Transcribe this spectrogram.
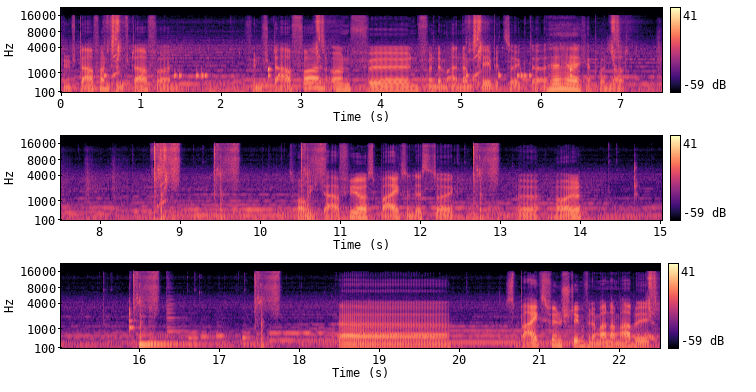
Fünf davon, fünf davon. Fünf davon und fünf von dem anderen Klebezeug da. ich habe 100. brauche ich dafür? Spikes und das Zeug. Äh, lol. Äh, Spikes fünf Stück von dem anderen habe ich.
